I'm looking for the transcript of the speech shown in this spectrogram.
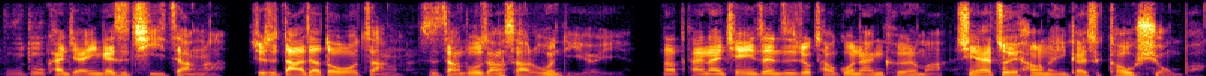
幅度看起来应该是齐涨啊，就是大家都有涨，只是涨多涨少的问题而已。那台南前一阵子就炒过南科了嘛，现在最夯的应该是高雄吧？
